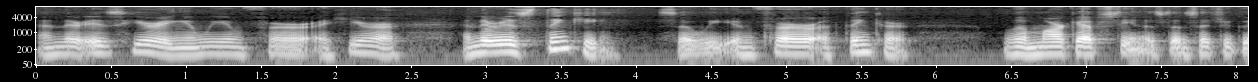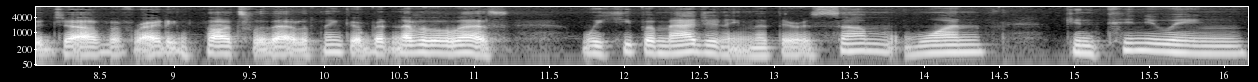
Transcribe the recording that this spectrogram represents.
and there is hearing, and we infer a hearer, and there is thinking, so we infer a thinker. Well, Mark Epstein has done such a good job of writing thoughts without a thinker, but nevertheless, we keep imagining that there is some one continuing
